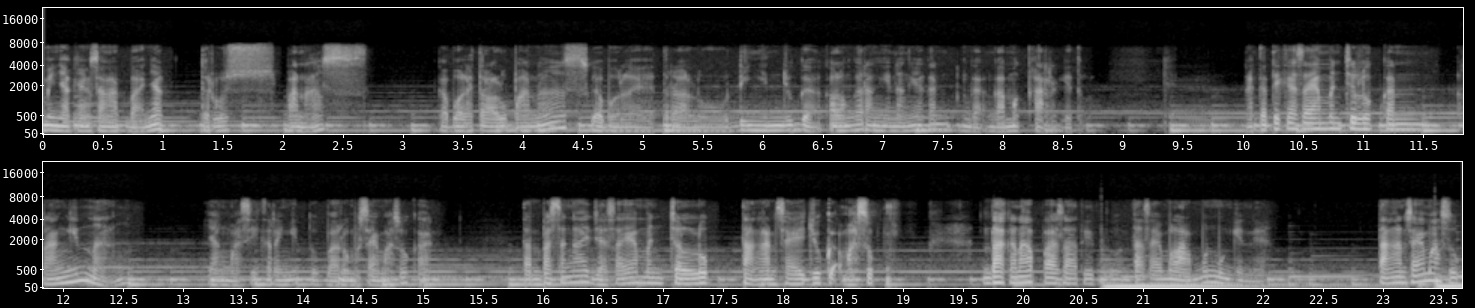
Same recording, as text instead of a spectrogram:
minyak yang sangat banyak terus panas gak boleh terlalu panas gak boleh terlalu dingin juga. Kalau enggak ranginangnya kan nggak nggak mekar gitu ketika saya mencelupkan ranginang yang masih kering itu baru saya masukkan tanpa sengaja saya mencelup tangan saya juga masuk entah kenapa saat itu entah saya melamun mungkin ya tangan saya masuk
